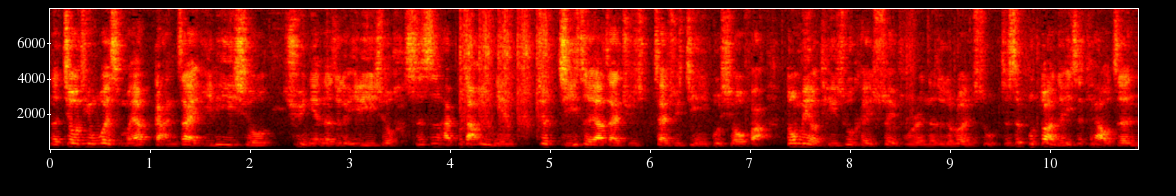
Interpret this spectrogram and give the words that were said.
那究竟为什么要赶在一例一修？去年的这个一例一修实施还不到一年，就急着要再去再去进一步修法，都没有提出可以说服人的这个论述，只是不断的一直跳针，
